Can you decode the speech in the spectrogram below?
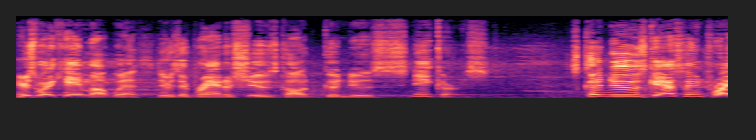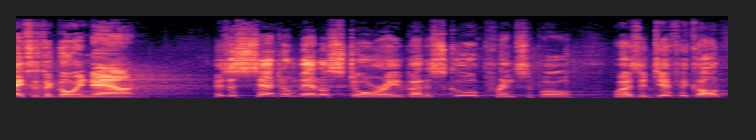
Here's what I came up with there's a brand of shoes called Good News Sneakers. It's good news, gasoline prices are going down. There's a sentimental story about a school principal who has a difficult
